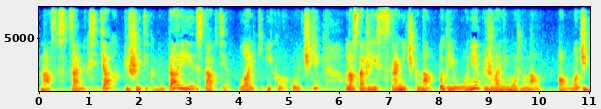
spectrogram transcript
нас в социальных сетях, пишите комментарии, ставьте лайки и колокольчики. У нас также есть страничка на Патреоне. При желании можно нам помочь.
